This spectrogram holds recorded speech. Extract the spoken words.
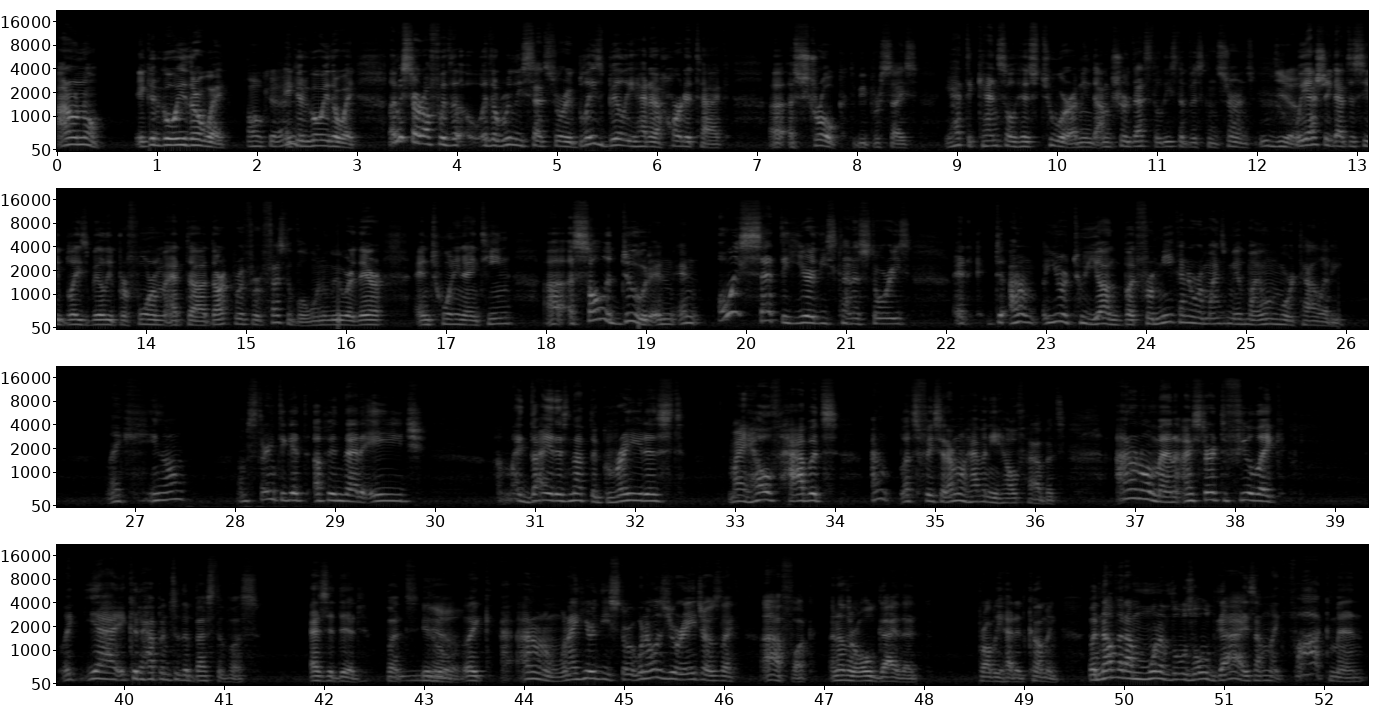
I don't know. It could go either way. Okay. It could go either way. Let me start off with a, with a really sad story. Blaze Bayley had a heart attack, uh, a stroke to be precise. He had to cancel his tour. I mean, I'm sure that's the least of his concerns. Yeah. We actually got to see Blaze Bayley perform at uh, Dark River Festival when we were there in 2019. Uh, a solid dude, and and always sad to hear these kind of stories. I don't, you're too young, but for me, it kind of reminds me of my own mortality. Like you know, I'm starting to get up in that age. Uh, My diet is not the greatest. My health habits, I don't. Let's face it, I don't have any health habits. I don't know, man. I start to feel like, like yeah, it could happen to the best of us, as it did. But you know, like I, I don't know. When I hear these stories, when I was your age, I was like, ah, fuck, another old guy that probably had it coming. But now that I'm one of those old guys, I'm like, fuck, man.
